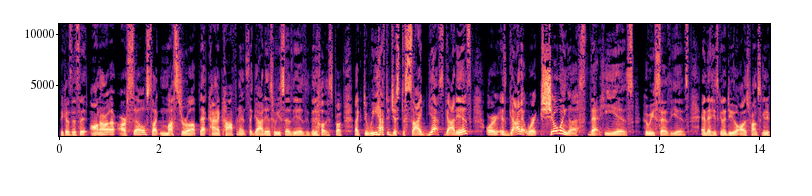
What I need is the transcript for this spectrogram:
Because is it on our, ourselves to like muster up that kind of confidence that God is who He says He is? Like, do we have to just decide, yes, God is? Or is God at work showing us that He is who He says He is and that He's going to do all His promises?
